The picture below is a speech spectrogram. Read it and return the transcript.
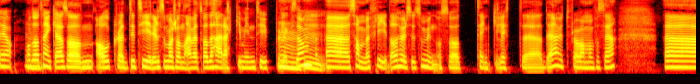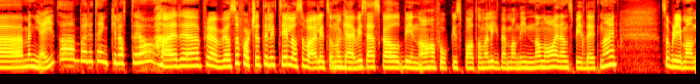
Ja, og Mm. da tenker jeg sånn all cred til Tiril som bare sånn Nei, vet du hva, det her er ikke min type, liksom. Mm. Eh, samme Frida. Det høres ut som hun også tenker litt eh, det, ut fra hva man får se. Eh, men jeg da bare tenker at ja, her eh, prøver vi også å fortsette litt til. Og så var jeg litt sånn, ok, Mm. hvis jeg skal begynne å ha fokus på at han har ligget med venninna nå i den speeddaten her, så blir man,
